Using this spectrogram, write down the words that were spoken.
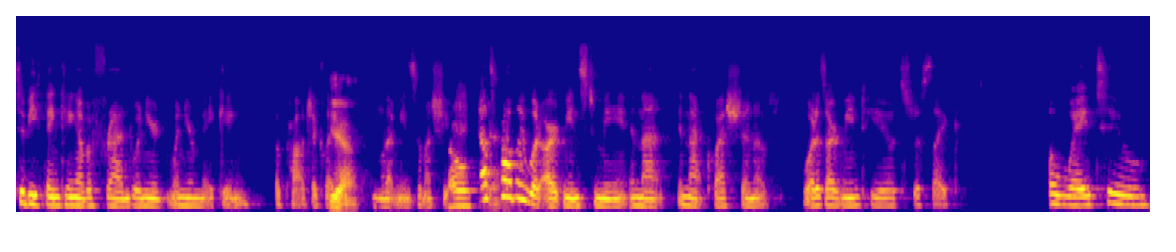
to be thinking of a friend when you're when you're making a project like Yeah. that, that means so much to you Okay. that's probably what art means to me in that in that question of what does art mean to you it's just like a way to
